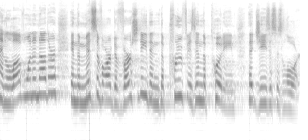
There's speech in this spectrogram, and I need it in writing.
and love one another in the midst of our diversity, then the proof is in the pudding that Jesus is Lord.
